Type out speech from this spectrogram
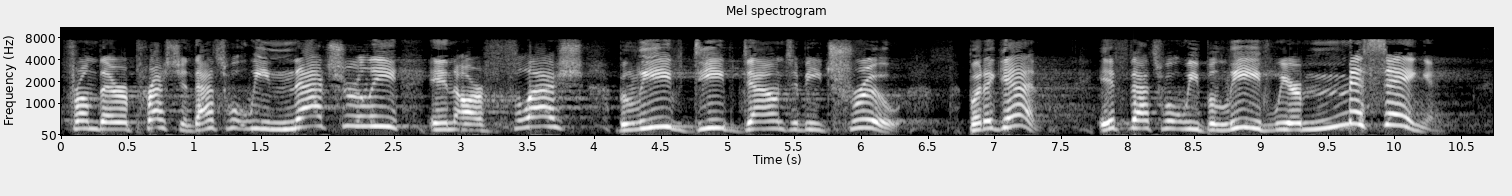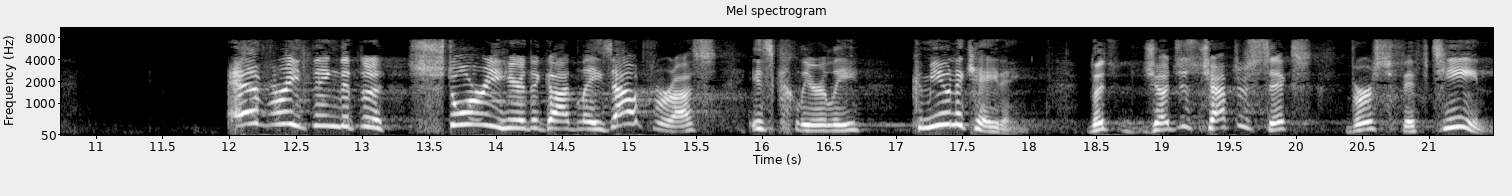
from their oppression. That's what we naturally, in our flesh, believe deep down to be true. But again, if that's what we believe, we are missing everything that the story here that God lays out for us is clearly communicating. Let's, Judges chapter 6, verse 15.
